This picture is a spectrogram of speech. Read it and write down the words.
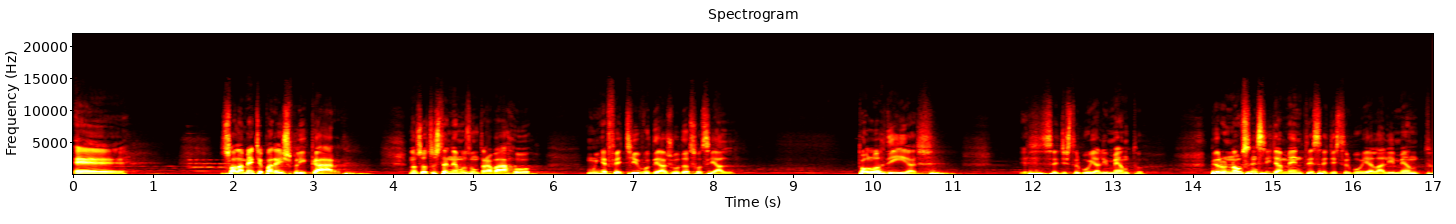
É, solamente para explicar, nós outros temos um trabalho muito efetivo de ajuda social. Todos os dias se distribui alimento pero não sencillamente se distribui o alimento,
